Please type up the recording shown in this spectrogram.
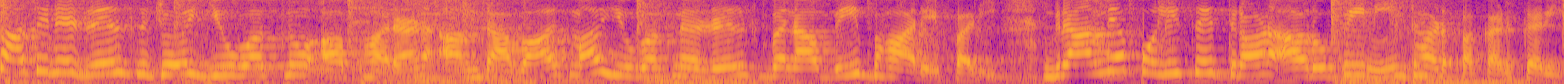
સાથેની રીલ્સ જોઈ યુવકનું અપહરણ. અમદાવાદમાં યુવકને રીલ્સ બનાવવી ભારે પડી. ગ્રામ્ય પોલીસે ત્રણ આરોપીની ધરપકડ કરી.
